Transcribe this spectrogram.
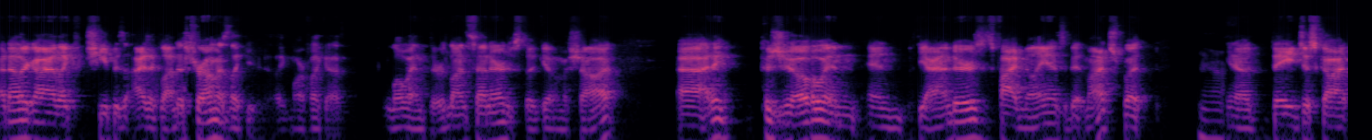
another guy I like cheap is Isac Lundestrom as like like more of like a low end third line center just to give him a shot. Uh, I think Pageau and and the Islanders is five million. It's a bit much, but yeah. you know they just got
